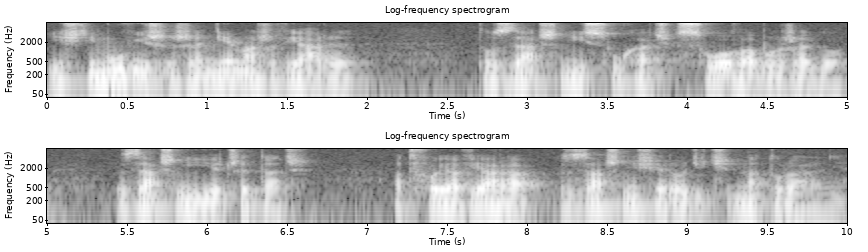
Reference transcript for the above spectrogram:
Jeśli mówisz, że nie masz wiary, to zacznij słuchać Słowa Bożego, zacznij je czytać, a Twoja wiara zacznie się rodzić naturalnie.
